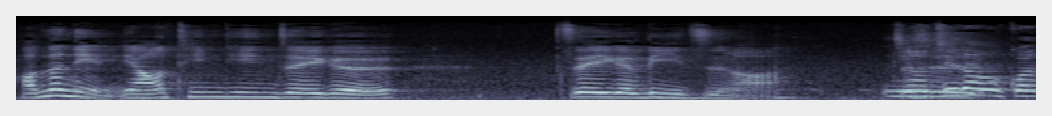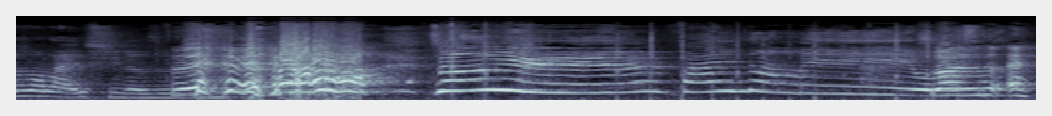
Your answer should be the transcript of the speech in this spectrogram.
好，那你你要听听这个这一个例子吗？你有接到观众来信了，是不是？终于，finally。虽然是哎，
